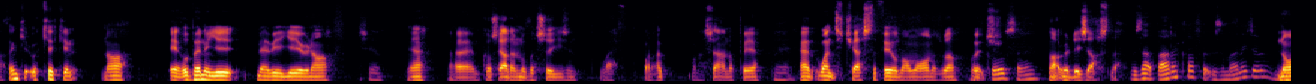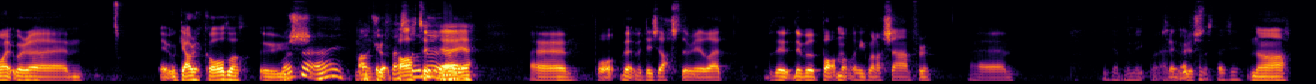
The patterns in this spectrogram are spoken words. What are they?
I think it were kicking. No, it'll been a year, maybe a year and a half. Sure. Yeah, because I had another season left when I when I signed up here, Right. and went to Chesterfield on loan as well, Of which course, aye. that were a disaster. Was that Barraclough? It was the manager. No, it were um, it were Gary Caldwell who's Was it? Aye. manager at Partick. Now, Yeah, aye. yeah. Um, but bit of a disaster really. They, they were bottom of the league when I signed for him. Um, You didn't make much And of it a was- difference, did you? no,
